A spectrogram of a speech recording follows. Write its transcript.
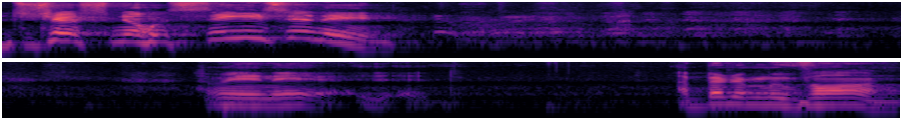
just no seasoning. I mean, it, I better move on.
